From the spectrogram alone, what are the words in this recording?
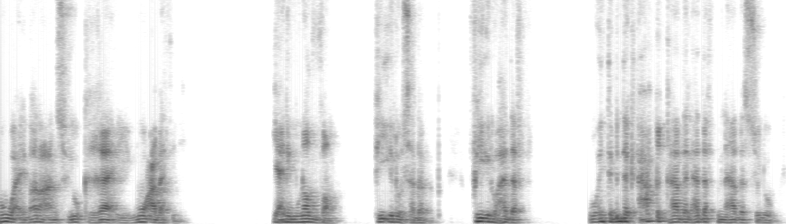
هو عبارة عن سلوك غائي مو عبثي. يعني منظم في له سبب في له هدف. وأنت بدك تحقق هذا الهدف من هذا السلوك.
